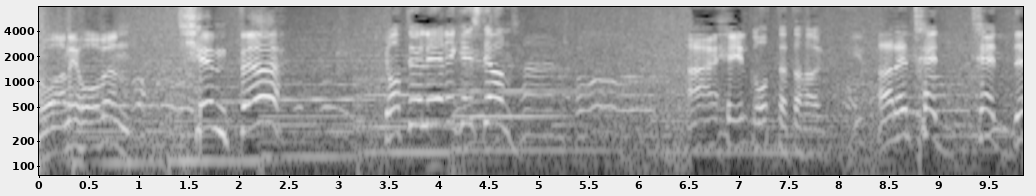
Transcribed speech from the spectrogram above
nå er han i hoven. Kjempe! Gratulerer, Christian! Det er helt rått, dette her. Ja, det er tredje,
